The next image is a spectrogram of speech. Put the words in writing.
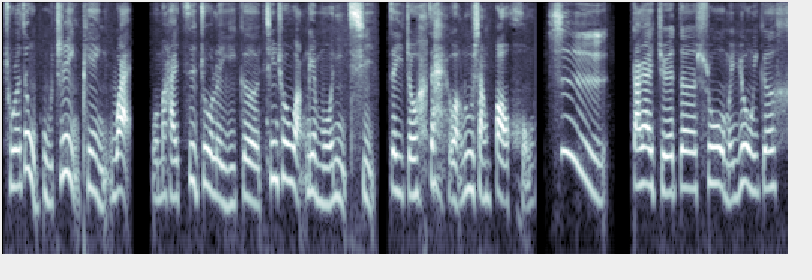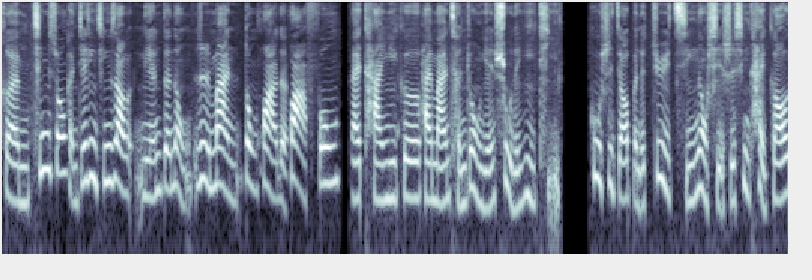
除了这五五支影片以外，我们还制作了一个青春网恋模拟器。这一周在网络上爆红，是大概觉得说，我们用一个很轻松、很接近青少年的那种日漫动画的画风来谈一个还蛮沉重、严肃的议题。故事脚本的剧情那种写实性太高，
